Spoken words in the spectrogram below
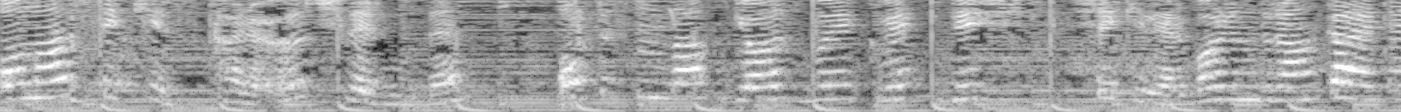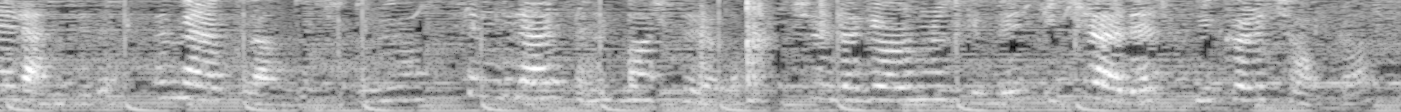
10'a 8 kare ölçülerinde Ortasında göz, bıyık ve diş şekilleri barındıran gayet eğlenceli ve merak uyandırıcı duruyor. Şimdi dilerseniz başlayalım. Şurada gördüğünüz gibi iki adet yukarı çapraz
